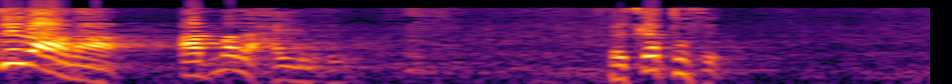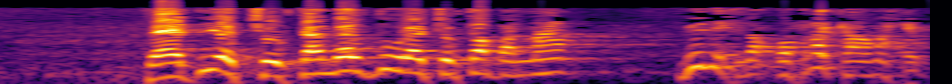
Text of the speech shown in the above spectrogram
sidaadaa aada madaxa liqin iska tufi. Baadiyaad joogtaa meel duuraad joogtaa bannaan. Bidixda qofna kaama xigo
